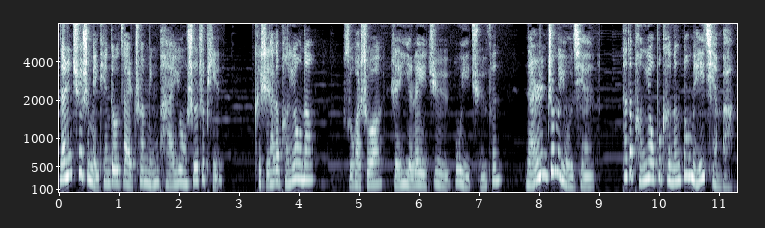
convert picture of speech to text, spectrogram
男人确实每天都在穿名牌、用奢侈品，可是他的朋友呢？俗话说“人以类聚，物以群分”。男人这么有钱，他的朋友不可能都没钱吧？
